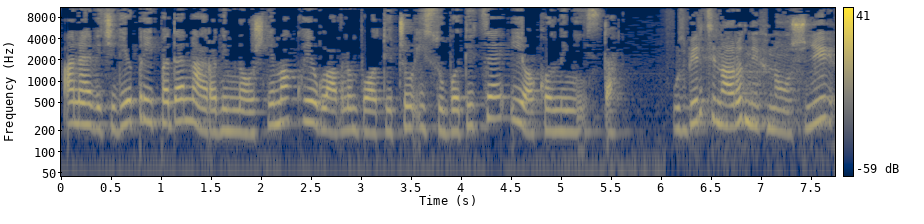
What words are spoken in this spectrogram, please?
a najveći dio pripada narodnim nošnjama koje uglavnom potiču iz Subotice i okolnih mista. U zbirci narodnih nošnji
